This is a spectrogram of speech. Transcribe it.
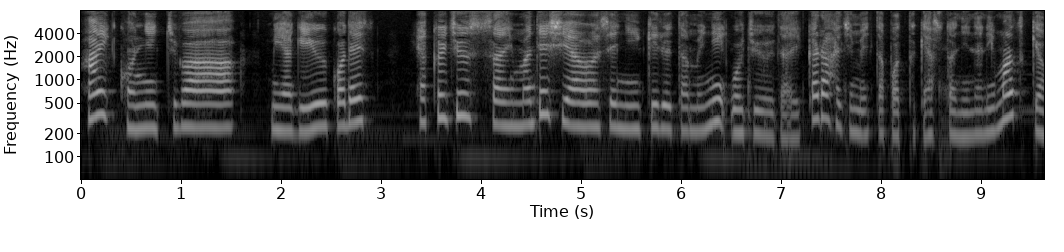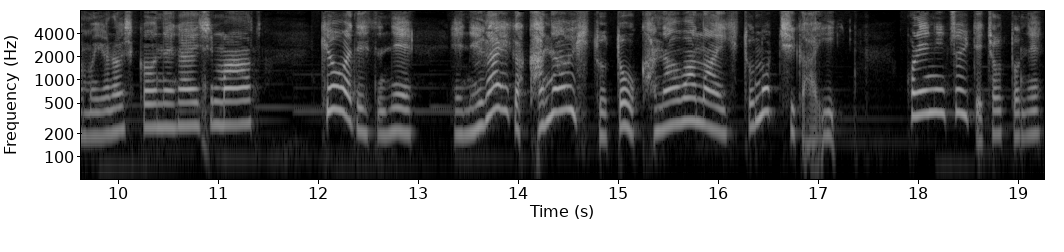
はい、こんにちは。宮城優子です。110歳まで幸せに生きるために50代から始めたポッドキャストになります。今日もよろしくお願いします。今日はですね、え願いが叶う人と叶わない人の違い。これについてちょっとね、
